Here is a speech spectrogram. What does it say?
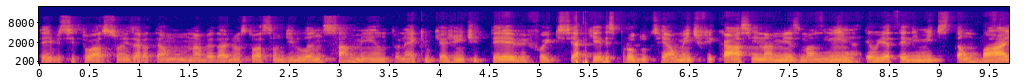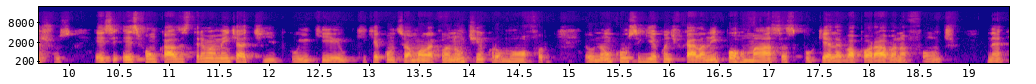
teve situações, era até, um, na verdade, uma situação de lançamento, né? Que o que a gente teve foi que se aqueles produtos realmente ficassem na mesma linha, eu ia ter limites tão baixos. Esse, esse foi um caso extremamente atípico, em que o que, que aconteceu? A molécula não tinha cromóforo, eu não conseguia quantificar ela nem por massas, porque ela evaporava na fonte né?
